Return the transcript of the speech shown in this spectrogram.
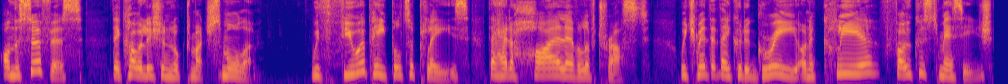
On the surface, their coalition looked much smaller. With fewer people to please, they had a higher level of trust, which meant that they could agree on a clear, focused message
